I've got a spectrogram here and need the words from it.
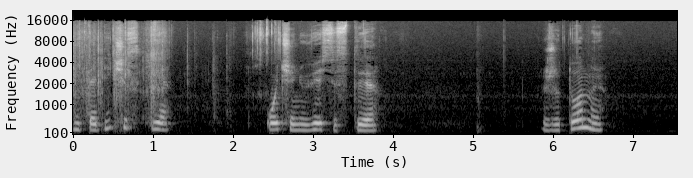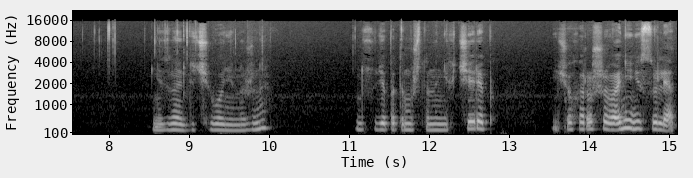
Металлические, очень увесистые жетоны не знаю, для чего они нужны. Но судя по тому, что на них череп, ничего хорошего они не сулят.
